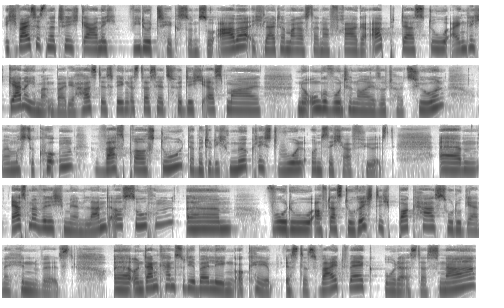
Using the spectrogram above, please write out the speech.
ich weiß jetzt natürlich gar nicht, wie du tickst und so, aber ich leite mal aus deiner Frage ab, dass du eigentlich gerne jemanden bei dir hast. Deswegen ist das jetzt für dich erstmal eine ungewohnte neue Situation. Und dann musst du gucken, was brauchst du, damit du dich möglichst wohl und sicher fühlst. Ähm, erstmal würde ich mir ein Land aussuchen. Ähm, wo du, auf das du richtig Bock hast, wo du gerne hin willst. Äh, und dann kannst du dir überlegen, okay, ist das weit weg oder ist das nah?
